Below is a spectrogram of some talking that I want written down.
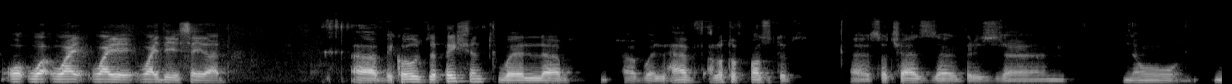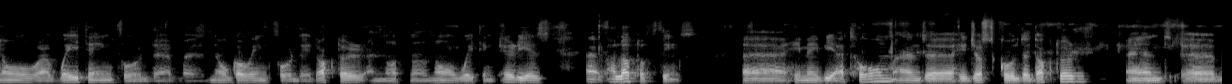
why, why, why do you say that? Uh, because the patient will uh, uh, will have a lot of positives, uh, such as uh, there is um, no no uh, waiting for the no going for the doctor and not no, no waiting areas, a lot of things. He may be at home and he just called the doctor and um,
